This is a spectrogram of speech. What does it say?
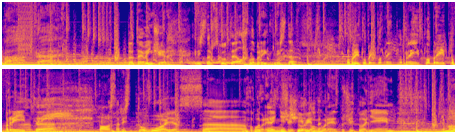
atpakaļ. Nu, te viņš ir. Kristaps Kutels, labrīt, Kristap. Labrīt, labrīt, labrīt, labrīt, labrīt, labrīt. labrīt. Pavasaris tuvojas, uh, No kurienes putniņi čivina. No kurienes tu šito ņēmi? Nu,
